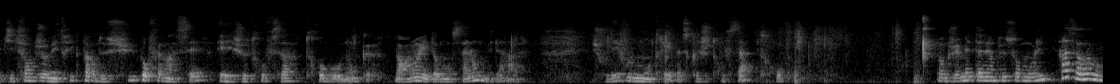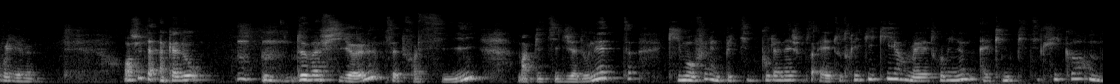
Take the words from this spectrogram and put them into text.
petites formes géométriques par-dessus pour faire un cerf. Et je trouve ça trop beau. Donc euh, normalement il est dans mon salon mais là je voulais vous le montrer parce que je trouve ça trop beau. Donc je vais m'étaler un peu sur mon lit. Ah ça va vous voyez. Ensuite un cadeau de ma filleule, cette fois-ci, ma petite jadounette, qui m'a offert une petite boule à neige comme ça. Elle est toute rikiki, hein, mais elle est trop mignonne, avec une petite licorne.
